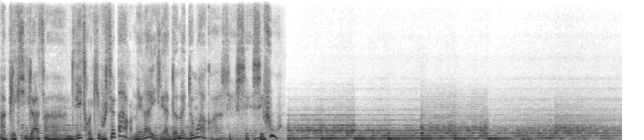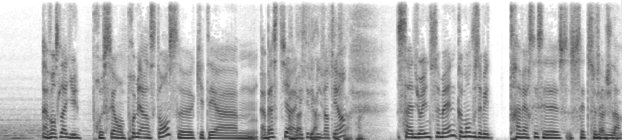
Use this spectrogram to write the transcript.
un plexiglas, une vitre qui vous sépare. Mais là, il est à deux mètres de moi. quoi. C'est fou. Avant cela, il y a eu le procès en première instance euh, qui était à, Bastia à, l'été 2021. Ça, a duré une semaine. Comment vous avez traversé cette semaine-là?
